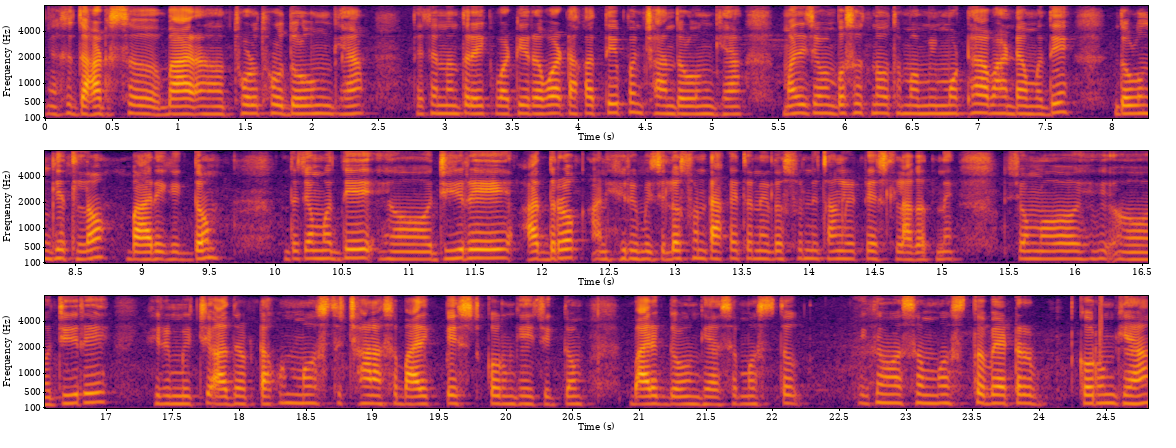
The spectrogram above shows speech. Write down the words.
असं जाडसं बार थोडं थोडं दळून घ्या. त्याच्यानंतर एक वाटी रवा टाका ते पण छान दळून घ्या. माझ्या जेव्हा बसत नव्हतं मग मी मोठ्या भांड्यामध्ये दळून घेतलं बारीक एकदम. त्याच्यामध्ये जिरे अद्रक आणि हिरवी मिरची. लसूण टाकायचं नाही लसूणने चांगली टेस्ट लागत नाही. त्याच्यामुळं जिरे हिरवी मिरची अद्रक टाकून मस्त छान असं बारीक पेस्ट करून घ्यायची एकदम. बारीक दळून घ्या असं मस्त एकदम असं मस्त बॅटर करून घ्या.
